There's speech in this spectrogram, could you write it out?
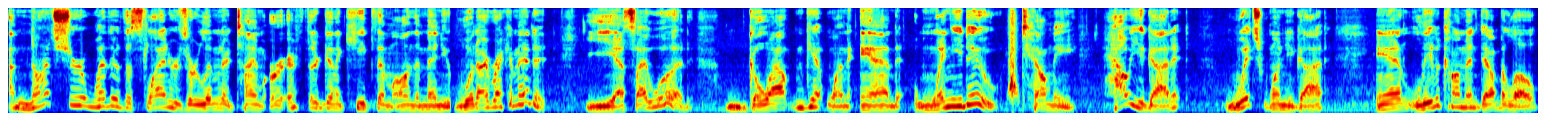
I'm not sure whether the sliders are limited time or if they're going to keep them on the menu. Would I recommend it? Yes, I would. Go out and get one, and when you do, tell me how you got it, which one you got, and leave a comment down below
